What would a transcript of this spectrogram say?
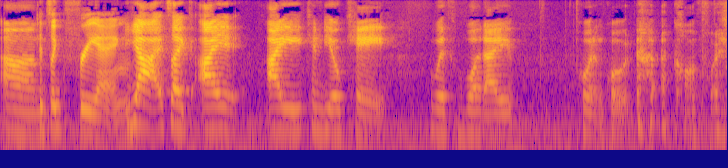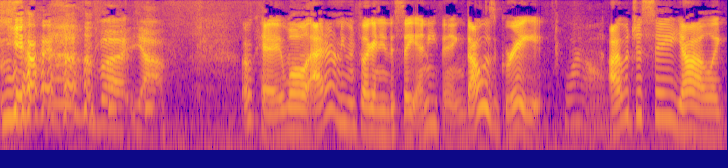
Um, it's like freeing. yeah, it's like I I can be okay with what I quote unquote accomplished. Yeah. yeah. But yeah. okay, well, I don't even feel like I need to say anything. That was great. Wow. I would just say, yeah, like,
